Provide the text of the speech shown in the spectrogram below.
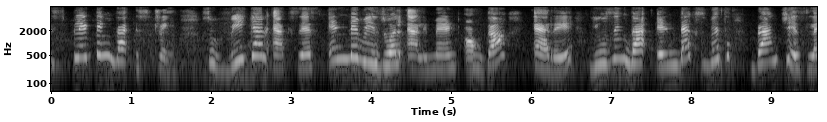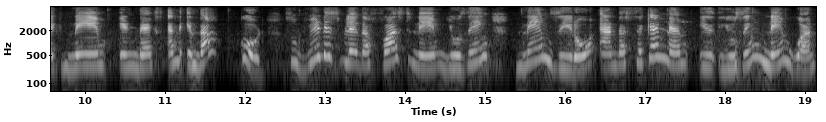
splitting the string. So we can access individual element of the array using the index with branches like name, index and in the code. So we display the first name using name 0 and the second name using name 1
